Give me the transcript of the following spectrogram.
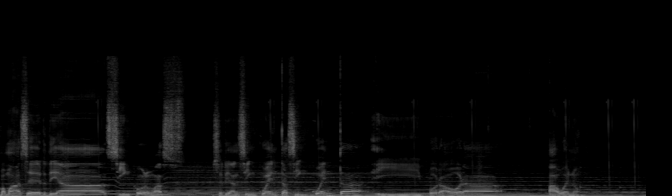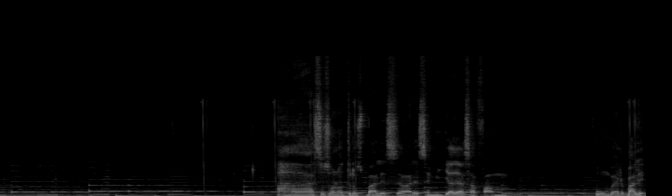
Vamos a hacer día 5 más. Serían 50, 50 y por ahora... Ah, bueno. Estos son otros vale, semilla de azafán Vale,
